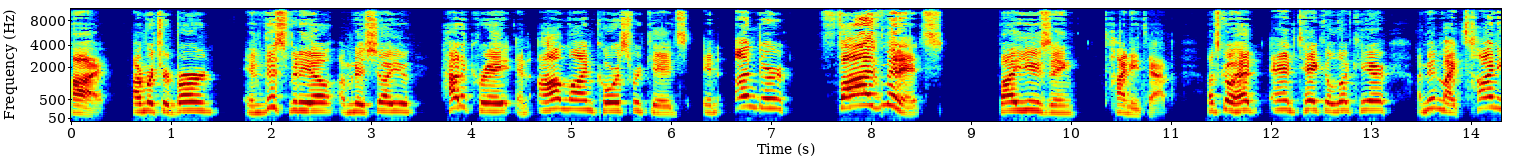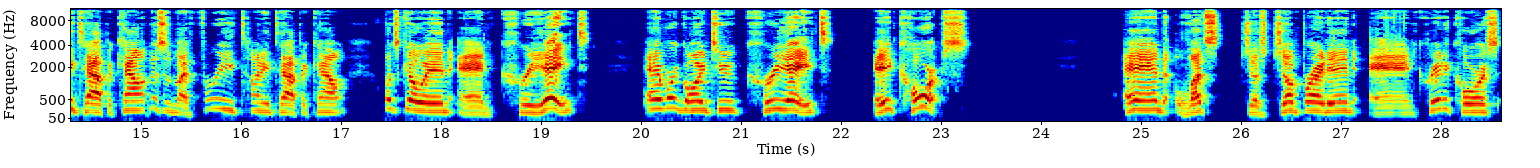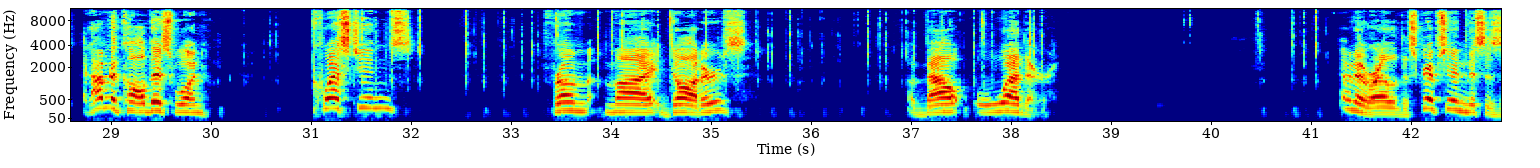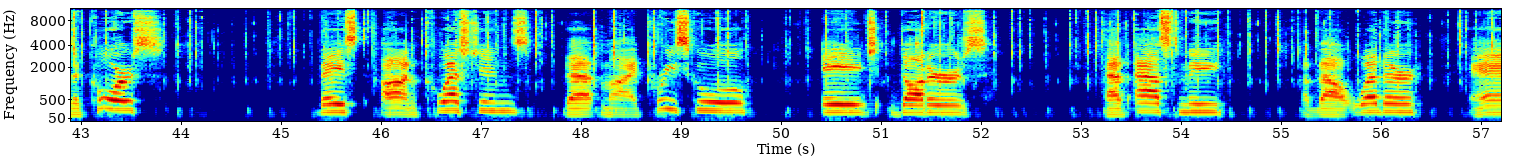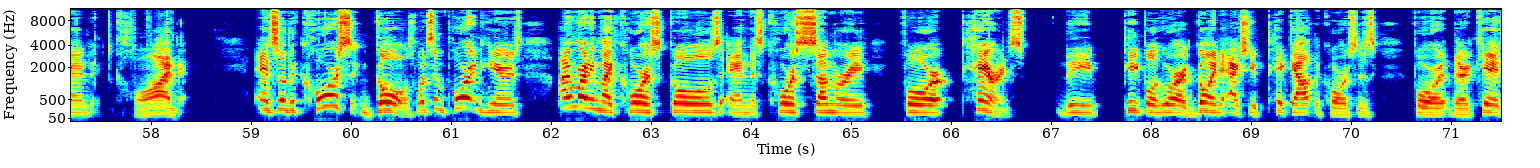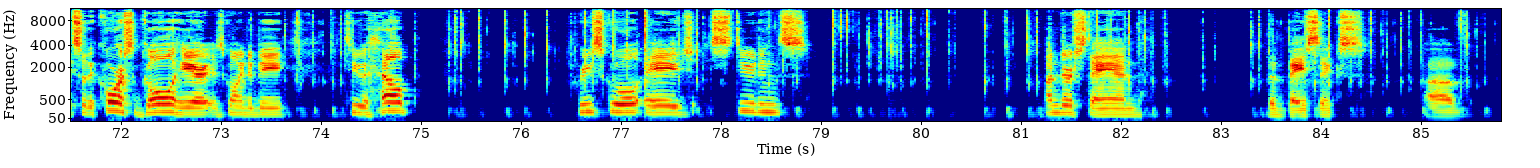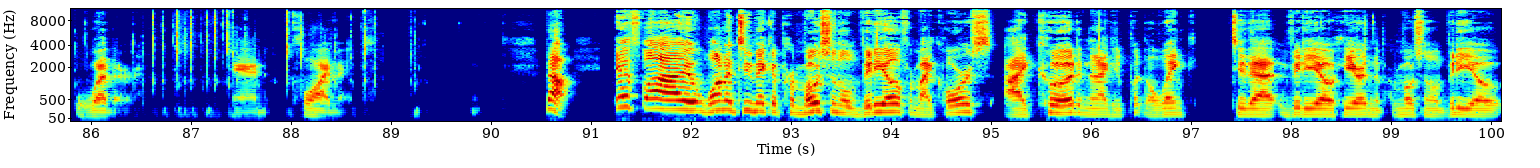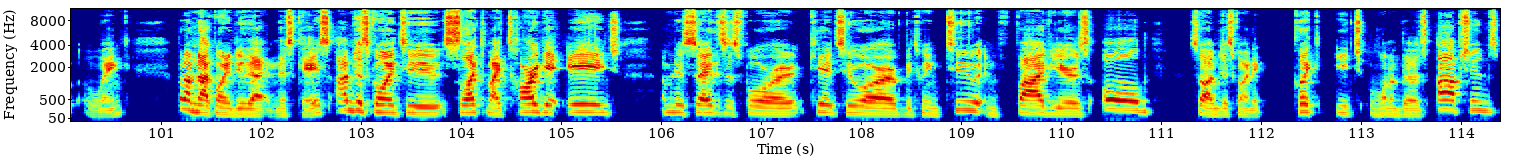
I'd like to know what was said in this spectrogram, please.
Hi, I'm Richard Byrne. In this video, I'm going to show you how to create an online course for kids in under five minutes by using TinyTap. Let's go ahead and take a look here. I'm in my TinyTap account. This is my free TinyTap account. Let's go in and create, and we're going to create a course. And let's just jump right in and create a course. And I'm going to call this one Questions from My Daughters About Weather. I'm going to write a little description. This is a course based on questions that my preschool age daughters have asked me about weather and climate. And so the course goals, what's important here is I'm writing my course goals and this course summary for parents, the people who are going to actually pick out the courses for their kids. So the course goal here is going to be to help preschool age students understand the basics of weather and climate. Now, if I wanted to make a promotional video for my course, I could, and then I could put the link to that video here in the promotional video link. But I'm not going to do that in this case. I'm just going to select my target age. I'm going to say this is for kids who are between two and five years old. So I'm just going to click each one of those options.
